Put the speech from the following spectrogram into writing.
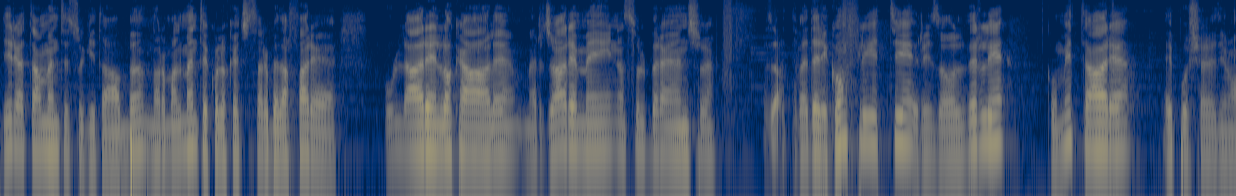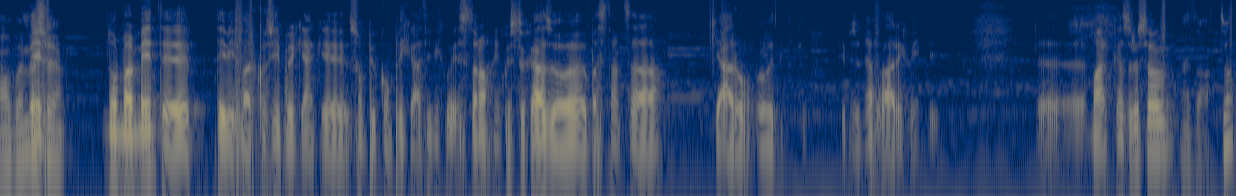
direttamente su GitHub. Normalmente quello che ci sarebbe da fare è pullare in locale, mergiare main sul branch, Esatto. vedere i conflitti, risolverli, committare e pushare di nuovo. Invece, Bene. Normalmente devi far così perché anche sono più complicati di questo, no? In questo caso è abbastanza chiaro quello che, che bisogna fare, quindi eh, mark as resolve, esatto,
